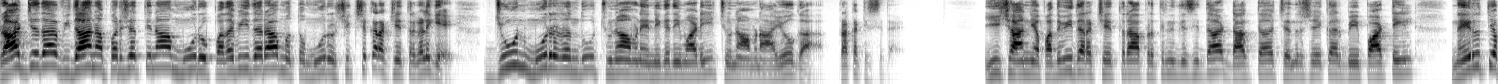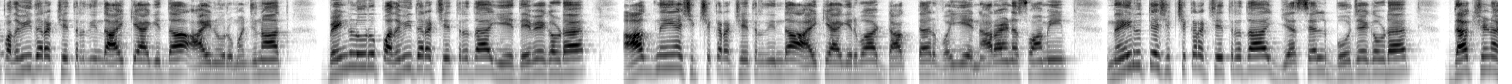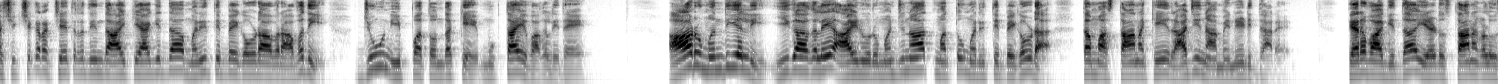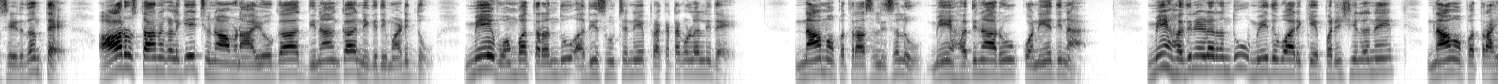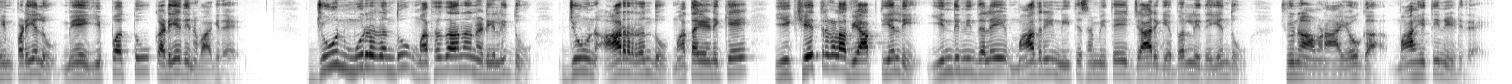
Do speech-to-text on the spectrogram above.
ರಾಜ್ಯದ ವಿಧಾನ ಪರಿಷತ್ತಿನ ಮೂರು ಪದವೀಧರ ಮತ್ತು ಮೂರು ಶಿಕ್ಷಕರ ಕ್ಷೇತ್ರಗಳಿಗೆ ಜೂನ್ ಮೂರರಂದು ಚುನಾವಣೆ ನಿಗದಿ ಮಾಡಿ ಚುನಾವಣಾ ಆಯೋಗ ಪ್ರಕಟಿಸಿದೆ. ಈಶಾನ್ಯ ಪದವೀಧರ ಕ್ಷೇತ್ರ ಪ್ರತಿನಿಧಿಸಿದ್ದ ಡಾಕ್ಟರ್ ಚಂದ್ರಶೇಖರ್ ಬಿ. ಪಾಟೀಲ್, ನೈಋತ್ಯ ಪದವೀಧರ ಕ್ಷೇತ್ರದಿಂದ ಆಯ್ಕೆಯಾಗಿದ್ದ ಆಯನೂರು ಮಂಜುನಾಥ್, ಬೆಂಗಳೂರು ಪದವೀಧರ ಕ್ಷೇತ್ರದ ಎ. ದೇವೇಗೌಡ, ಆಗ್ನೇಯ ಶಿಕ್ಷಕರ ಕ್ಷೇತ್ರದಿಂದ ಆಯ್ಕೆಯಾಗಿರುವ ಡಾಕ್ಟರ್ ವೈ. ಎ. ನಾರಾಯಣಸ್ವಾಮಿ, ನೈಋತ್ಯ ಶಿಕ್ಷಕರ ಕ್ಷೇತ್ರದ ಎಸ್. ಎಲ್. ಭೋಜೇಗೌಡ ದಕ್ಷಿಣ ಶಿಕ್ಷಕರ ಕ್ಷೇತ್ರದಿಂದ ಆಯ್ಕೆಯಾಗಿದ್ದ ಮರಿತಿಬ್ಬೇಗೌಡ ಅವರ ಅವಧಿ ಜೂನ್ ಇಪ್ಪತ್ತೊಂದಕ್ಕೆ ಮುಕ್ತಾಯವಾಗಲಿದೆ. ಆರು ಮಂದಿಯಲ್ಲಿ ಈಗಾಗಲೇ ಆಯನೂರು ಮಂಜುನಾಥ್ ಮತ್ತು ಮರಿತಿಬ್ಬೇಗೌಡ ತಮ್ಮ ಸ್ಥಾನಕ್ಕೆ ರಾಜೀನಾಮೆ ನೀಡಿದ್ದಾರೆ. ತೆರವಾಗಿದ್ದ ಎರಡು ಸ್ಥಾನಗಳು ಸೇರಿದಂತೆ ಆರು ಸ್ಥಾನಗಳಿಗೆ ಚುನಾವಣಾ ಆಯೋಗ ದಿನಾಂಕ ನಿಗದಿ ಮಾಡಿದ್ದು, ಮೇ ಒಂಬತ್ತರಂದು ಅಧಿಸೂಚನೆ ಪ್ರಕಟಗೊಳ್ಳಲಿದೆ. ನಾಮಪತ್ರ ಸಲ್ಲಿಸಲು ಮೇ ಹದಿನಾರು ಕೊನೆಯ ದಿನ. ಮೇ ಹದಿನೇಳರಂದು ಉಮೇದುವಾರಿಕೆ ಪರಿಶೀಲನೆ ನಾಮಪತ್ರ ಹಿಂಪಡೆಯಲು ಮೇ ಇಪ್ಪತ್ತು ಕಡೆಯ ದಿನವಾಗಿದೆ. ಜೂನ್ ಮೂರರಂದು ಮತದಾನ ನಡೆಯಲಿದ್ದು, ಜೂನ್ ಆರರಂದು ಮತ ಎಣಿಕೆ, ಈ ಕ್ಷೇತ್ರಗಳ ವ್ಯಾಪ್ತಿಯಲ್ಲಿ ಇಂದಿನಿಂದಲೇ ಮಾದರಿ ನೀತಿ ಸಂಹಿತೆ ಜಾರಿಗೆ ಬರಲಿದೆ ಎಂದು ಚುನಾವಣಾ ಆಯೋಗ ಮಾಹಿತಿ ನೀಡಿದೆ.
